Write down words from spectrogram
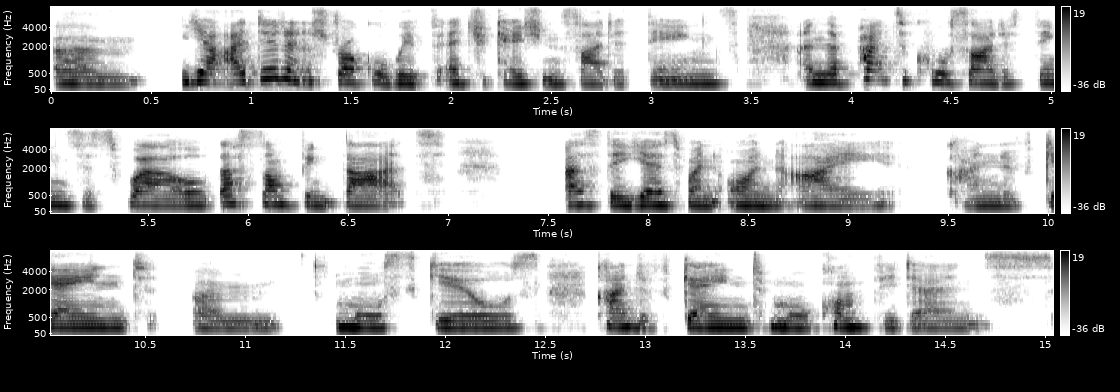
um, yeah, I didn't struggle with education side of things, and the practical side of things as well. That's something that, as the years went on, I kind of gained um, more skills, kind of gained more confidence,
